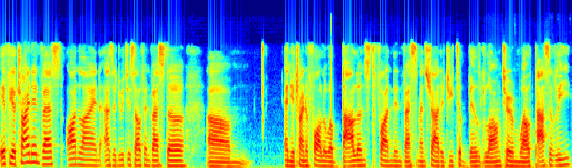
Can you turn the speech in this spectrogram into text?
if you're trying to invest online as a do-it-yourself investor. Um, and you're trying to follow a balanced fund investment strategy to build long-term wealth passively,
